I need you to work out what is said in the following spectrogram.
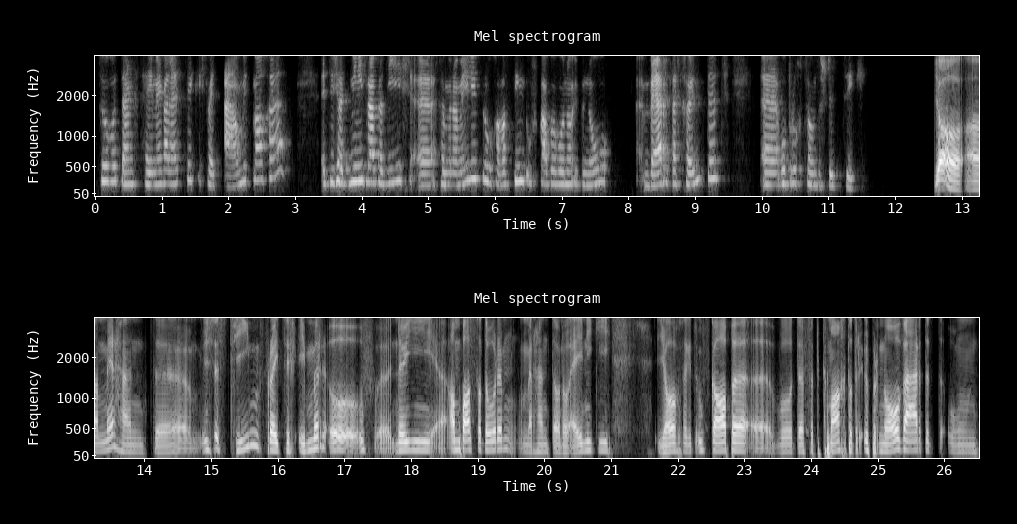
zu, der denkt, hey, mega lässig, ich will auch mitmachen. Jetzt ist halt meine Frage an dich, äh, können wir noch mehr Leute brauchen? Was sind Aufgaben, die noch übernommen werden könnten? Äh, wo braucht es Unterstützung? Ja, äh, wir haben, äh, unser Team freut sich immer auf äh, neue Ambassadoren. Wir haben da noch einige ja, sage jetzt Aufgaben, äh, die dürfen gemacht oder übernommen werden und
